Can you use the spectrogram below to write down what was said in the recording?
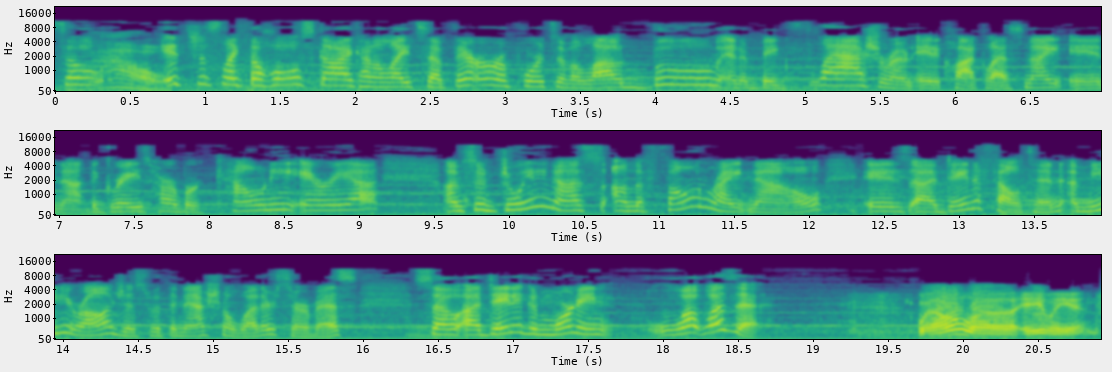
So wow. it's just like the whole sky kind of lights up. There are reports of a loud boom and a big flash around 8 o'clock last night in uh, the Grays Harbor County area. Um, so joining us on the phone right now is uh, Dana Felton, a meteorologist with the National Weather Service. So, uh, Dana, good morning. What was it? Well, uh, aliens.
